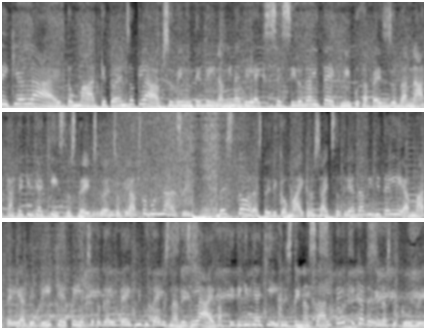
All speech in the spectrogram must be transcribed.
Pick Your Life, το MAD και το Enzo Club σου δίνουν τη δύναμη να επιλέξεις εσύ τον καλλιτέχνη που θα παίζει ζωντανά κάθε Κυριακή στο stage του Enzo Club στο Μπουρνάζι. Μπες τώρα στο ειδικό microsite στο www.mat.tv και επίλεξε τον καλλιτέχνη που θέλεις να δεις live αυτή την Κυριακή. Χριστίνα Σάλτη ή Κατερίνα Στικούδη;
